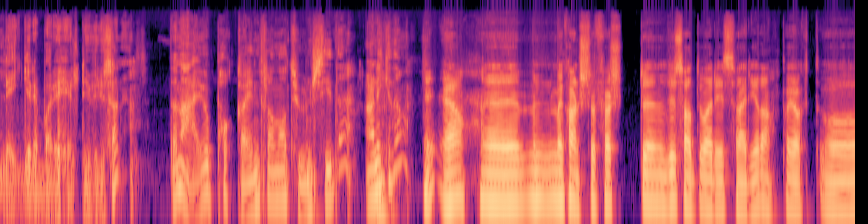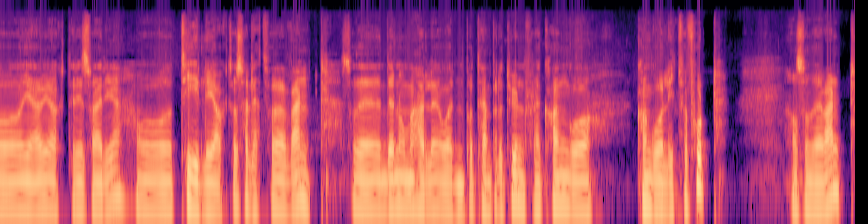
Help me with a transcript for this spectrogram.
legger det bare helt i fryseren. jeg. Den er jo pakka inn fra naturens side, er den ikke det? Ja, eh, men, men kanskje først eh, Du sa at du var i Sverige da, på jakt, og jeg jakter i Sverige. Og tidlig jakt er så lett for varmt, så det, det er noe med å holde orden på temperaturen, for det kan gå, kan gå litt for fort. Altså det er varmt.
